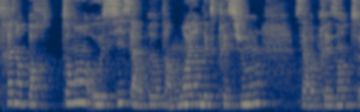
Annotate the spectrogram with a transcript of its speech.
très important aussi, ça représente un moyen d'expression, ça représente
